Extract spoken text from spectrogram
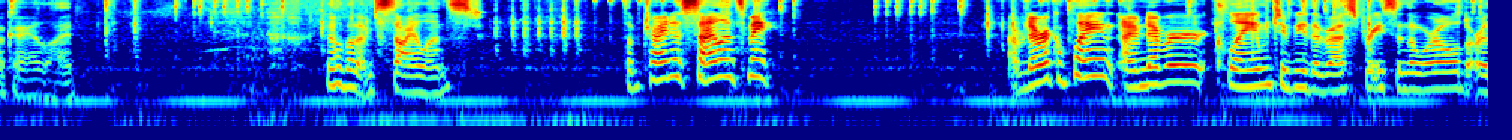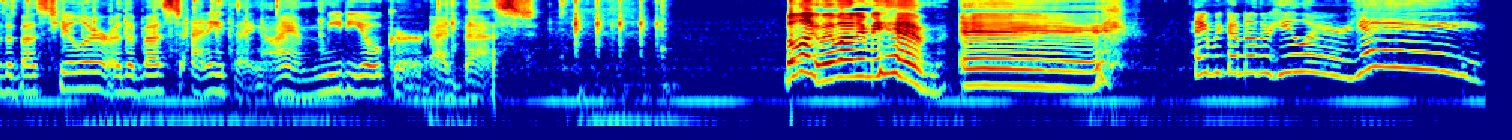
Okay, I lied. Now that I'm silenced. Stop trying to silence me! I've never complained. I've never claimed to be the best priest in the world or the best healer or the best anything. I am mediocre at best. But look, they letting me him. Hey. Hey, we got another healer. Yay.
